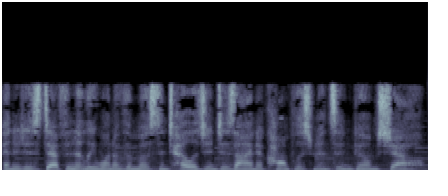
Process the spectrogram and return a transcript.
and it is definitely one of the most intelligent design accomplishments in GNOME Shell.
